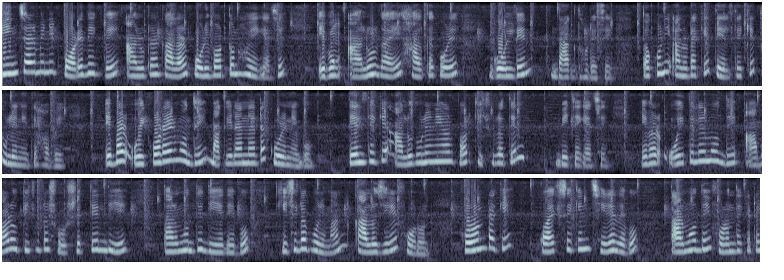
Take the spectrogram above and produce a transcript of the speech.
তিন চার মিনিট পরে দেখবে আলুটার কালার পরিবর্তন হয়ে গেছে এবং আলুর গায়ে হালকা করে গোল্ডেন দাগ ধরেছে। তখনই আলুটাকে তেল থেকে তুলে নিতে হবে। এবার ওই কড়াইয়ের মধ্যেই বাকি রান্নাটা করে নেব। তেল থেকে আলু তুলে নেওয়ার পর কিছুটা তেল বেঁচে গেছে। এবার ওই তেলের মধ্যে আবারও কিছুটা সর্ষের তেল দিয়ে তার মধ্যে দিয়ে দেব কিছুটা পরিমাণ কালো জিরে ফোড়ন। ফোড়নটাকে কয়েক সেকেন্ড ছেড়ে দেব তার মধ্যেই ফোড়ন থেকে একটা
